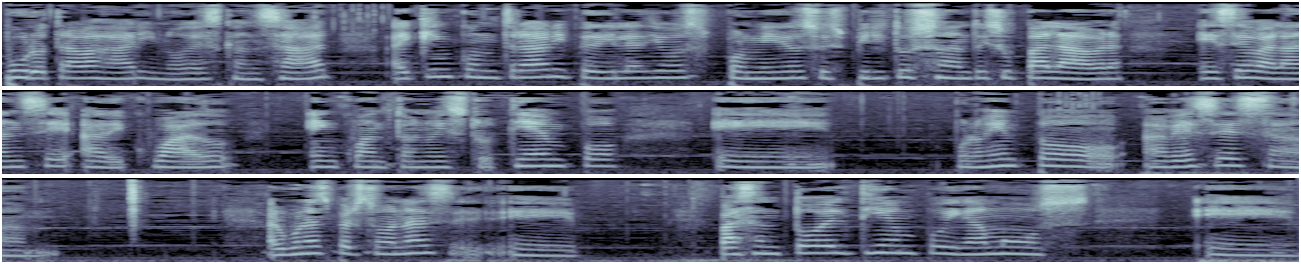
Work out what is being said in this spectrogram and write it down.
puro trabajar y no descansar. Hay que encontrar y pedirle a Dios por medio de su Espíritu Santo y su palabra ese balance adecuado en cuanto a nuestro tiempo. Eh, por ejemplo, a veces algunas personas eh, pasan todo el tiempo, digamos, eh,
